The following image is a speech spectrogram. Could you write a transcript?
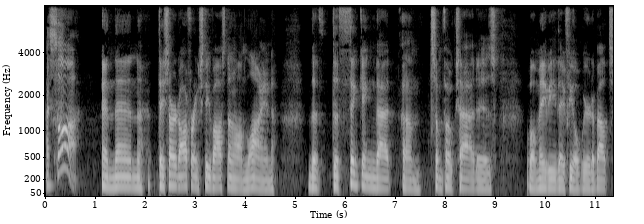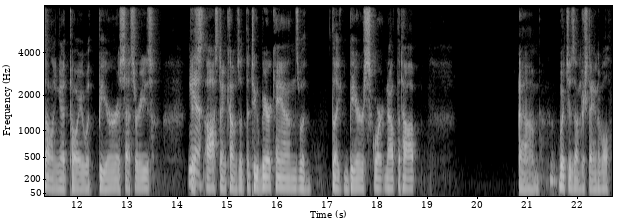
I saw. and then they started offering Steve Austin online. The the thinking that um, some folks had is, well, maybe they feel weird about selling a toy with beer accessories Yeah, Austin comes with the two beer cans with like beer squirting out the top, um, which is understandable.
